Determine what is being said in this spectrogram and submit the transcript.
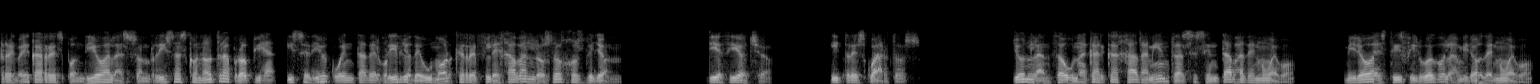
Rebeca respondió a las sonrisas con otra propia, y se dio cuenta del brillo de humor que reflejaban los ojos de John. 18. Y tres cuartos. John lanzó una carcajada mientras se sentaba de nuevo. Miró a Steve y luego la miró de nuevo.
